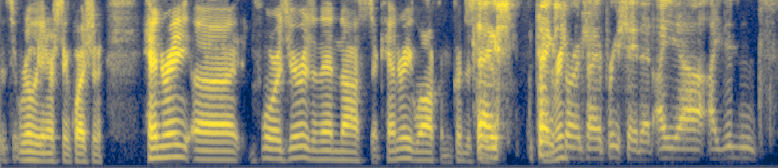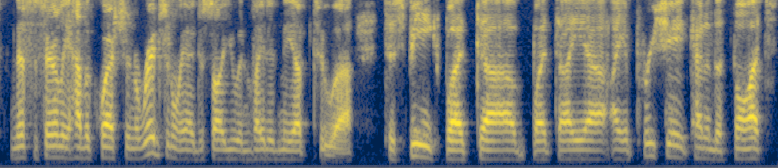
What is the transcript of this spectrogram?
it's a really interesting question. Henry, the floor is yours, and then Nasdaq. Henry, welcome. Good to see you. Thanks. Thanks, George. I appreciate it. I uh, I didn't necessarily have a question originally. I just saw you invited me up to to speak. But but I I appreciate kind of the thoughts,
